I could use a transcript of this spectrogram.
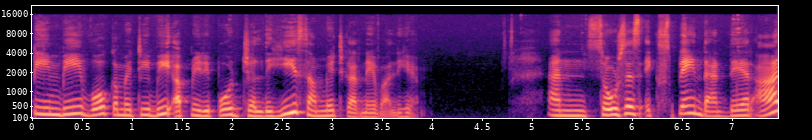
टीम भी वो कमेटी भी अपनी रिपोर्ट जल्दी ही सबमिट करने वाली है। And sources explain that there are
